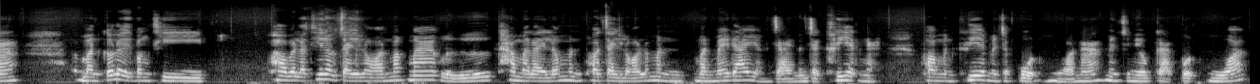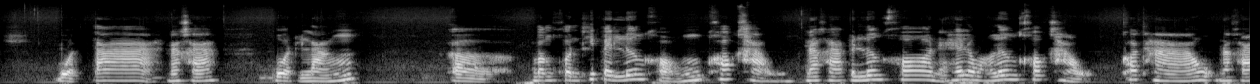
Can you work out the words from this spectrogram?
นะ มันก็เลยบางที พอเวลาที่เราใจร้อนมากๆ หรือทำอะไรแล้วมันพอใจร้อนแล้วมันมันไม่ได้อย่างใจมันจะเครียดไงพอมันเครียดมันจะปวดหัวนะ มันจะมีโอกาสปวดหัว ปวดตานะคะ ปวดหลังเอ่อบางคนที่เป็นเรื่องของข้อเข่านะคะ เป็นเรื่องข้อเนี่ยให้ระวังเรื่องข้อเข่า ข้อเท้านะคะ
